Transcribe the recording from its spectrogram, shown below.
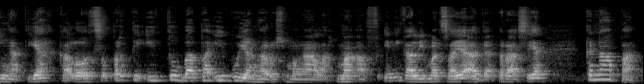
ingat ya, kalau seperti itu Bapak Ibu yang harus mengalah. Maaf, ini kalimat saya agak keras ya. Kenapa?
